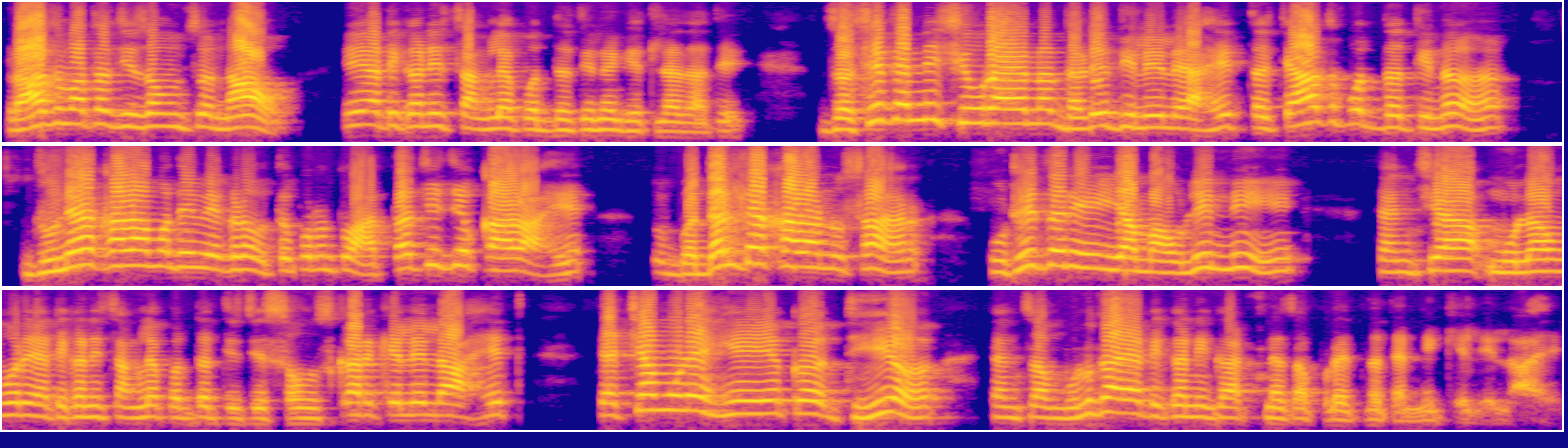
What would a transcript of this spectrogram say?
राजमाता जिजाऊंचं नाव हे या ठिकाणी चांगल्या पद्धतीने घेतल्या जाते. जसे त्यांनी शिवरायांना धडे दिलेले आहेत त्याच पद्धतीनं जुन्या काळामध्ये वेगळं होतं परंतु आताची जो काळ आहे तो बदलत्या काळानुसार कुठेतरी या माऊलींनी त्यांच्या मुलांवर या ठिकाणी चांगल्या पद्धतीचे संस्कार केलेले आहेत. त्याच्यामुळे हे एक ध्येय त्यांचा मुलगा या ठिकाणी गाठण्याचा प्रयत्न त्यांनी केलेला आहे.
